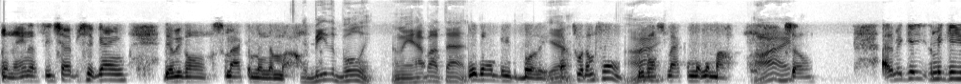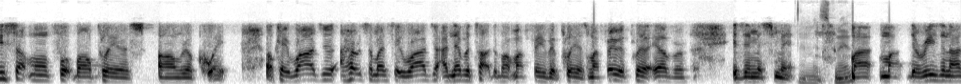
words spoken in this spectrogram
in the NFC Championship game, then we're going to smack them in the mouth. Be the bully. I mean, how about that? We're going to be the bully. Yeah. That's what I'm saying. All we're gonna smack them in the mouth. All right. So let me give you, let me give you something on football players um, real quick. Okay, Roger. I heard somebody say Roger. I never talked about my favorite players. My favorite player ever is Emmitt Smith. Smith. My, my the reason I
